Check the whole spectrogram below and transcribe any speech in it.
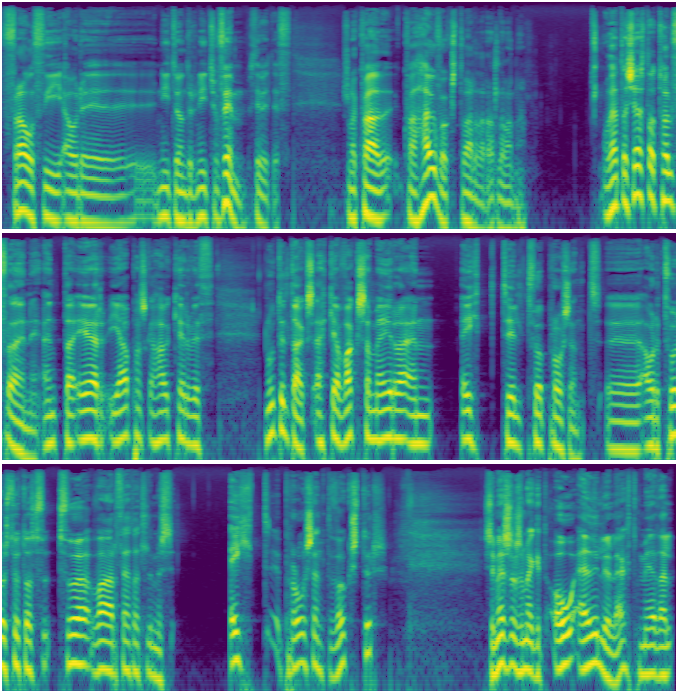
frá því árið 1995, þið veitir, svona hvað, hvað hagvöxt var þar allavega. Og þetta sést á tölfræðinni, en það er japanska hagkerfið nú til dags ekki að vaksa meira en 1 til 2% uh, árið 2022 var þetta til dæmis 1% vöxtur sem er svo sem ekkert óeðlilegt meðal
